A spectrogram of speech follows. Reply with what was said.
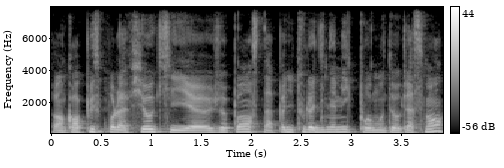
Encore plus pour la Fio qui, euh, je pense, n'a pas du tout la dynamique pour monter au classement.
